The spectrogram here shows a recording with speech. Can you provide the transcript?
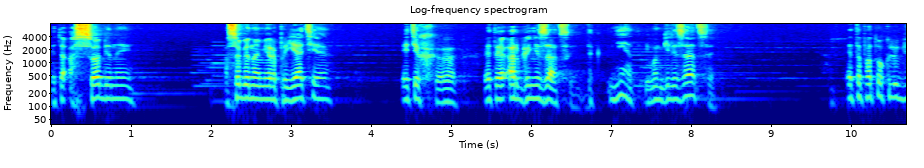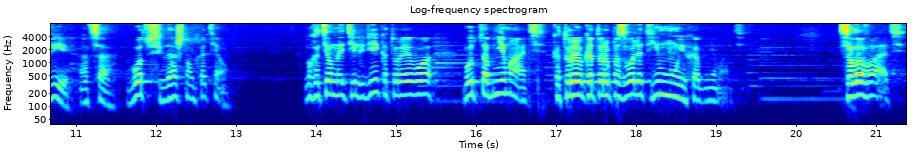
Это особенный, особенное мероприятие этих, э, этой организации. Так нет, евангелизация – это поток любви Отца. Вот всегда, что Он хотел. Он хотел найти людей, которые Его будут обнимать, которые, которые позволят Ему их обнимать, целовать,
